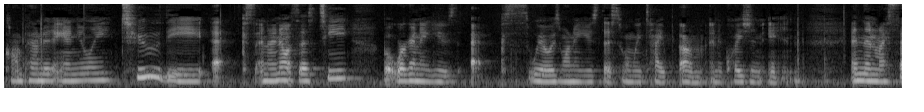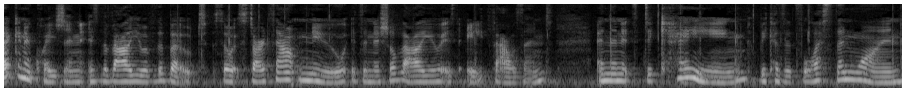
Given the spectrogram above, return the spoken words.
compounded annually to the x. And I know it says t, but we're going to use x. We always want to use this when we type um, an equation in. And then my second equation is the value of the boat. So it starts out new. Its initial value is 8,000 and then it's decaying because it's less than one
